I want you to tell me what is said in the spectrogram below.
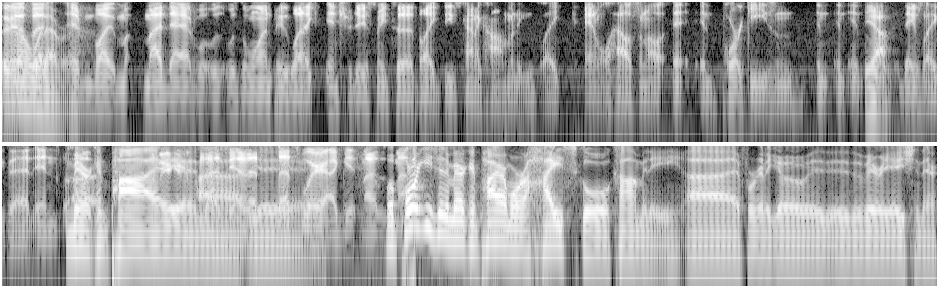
Yeah, Oh, but- whatever. And like my dad was, was the one who like introduced me to like these kind of comedies, like Animal House and all, and, and Porky's and, and, and, and Yeah. things like that. And uh, American Pie. American and, Pies. uh, yeah, that's yeah, that's yeah, where yeah. I get my. Well, my, Porky's and American Pie are more high school comedy. Uh, if we're gonna go uh, the variation there,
